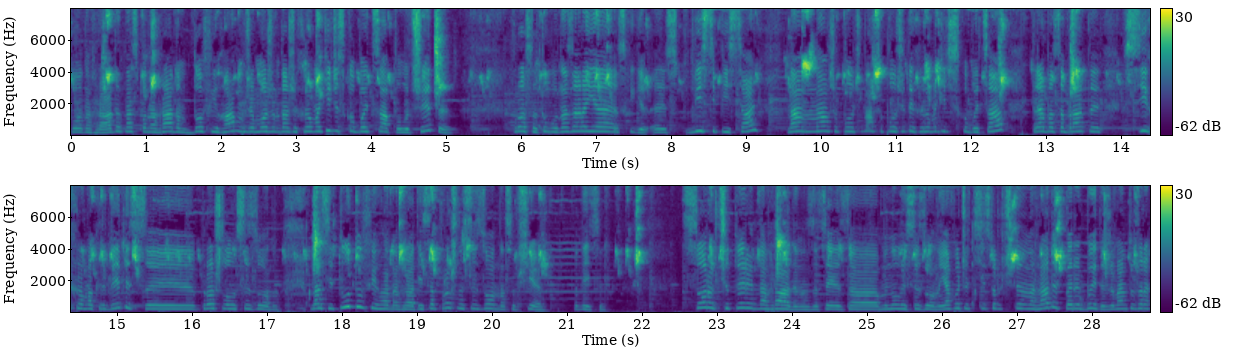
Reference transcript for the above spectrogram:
по наградам? У нас по наградам дофіга. Ми вже можемо навіть хроматичного бойця отримати. Просто тупо. У нас зараз є скільки? Е, 250. Нам, нам, нам, щоб отримати хроматичного бойця, треба забрати всі хромакредити з е, прошлого сезону. У нас і тут дофіга наград, і за прошлий сезон у нас взагалі. Подивіться. 44 награди на- за цей за минулий сезон. Я хочу ці 44 награди перебити. Живемо тут зараз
